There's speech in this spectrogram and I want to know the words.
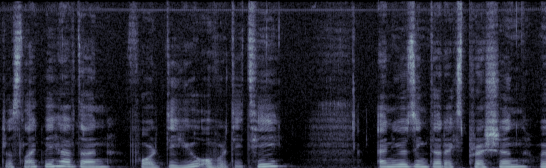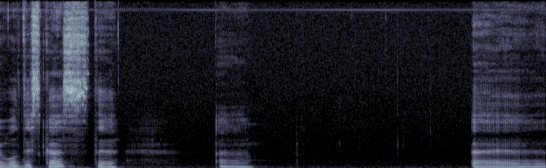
just like we have done for du over dt. And using that expression, we will discuss the uh, uh,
